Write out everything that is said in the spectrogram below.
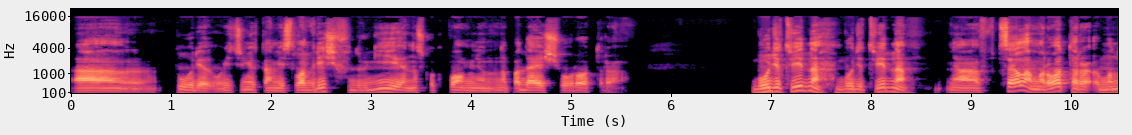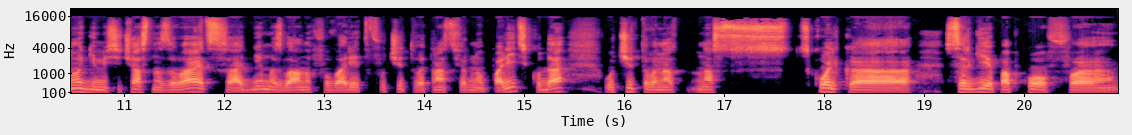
а, туре. Ведь у них там есть Лаврищев и другие, насколько помню, нападающие у Ротора. Будет видно, будет видно. А, в целом, Ротор многими сейчас называется одним из главных фаворитов, учитывая трансферную политику, да, учитывая на, насколько Сергей Попков а,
